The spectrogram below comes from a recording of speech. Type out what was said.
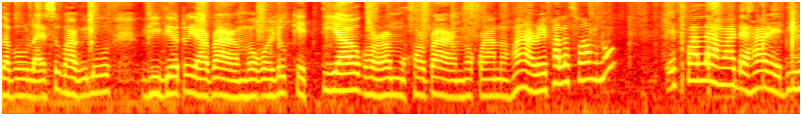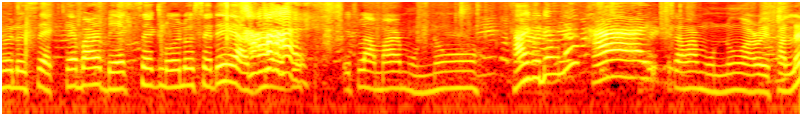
যাব ওলাইছোঁ। ভাবিলোঁ ভিডিঅ'টো ইয়াৰ পৰা আৰম্ভ কৰি দিওঁ। কেতিয়াও ঘৰৰ মুখৰ পৰা আৰম্ভ কৰা নহয়। আৰু এইফালে চোৱা শুনো এইফালে আমাৰ দেহা ৰেডি হৈ লৈছে। একেবাৰে বেগ চেগ লৈ লৈছে দেই। আজি এইটো আমাৰ মুনু হাই কৈ দিয়া মানে হাই এইটো আমাৰ মুনু আৰু এইফালে।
